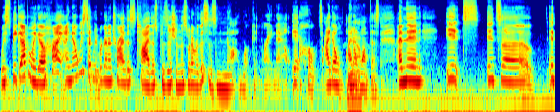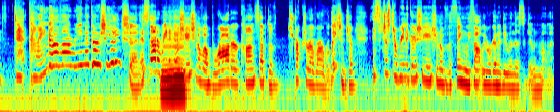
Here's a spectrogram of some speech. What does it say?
we speak up and we go, Hi, I know we said we were gonna try this tie, this position, this whatever. This is not working right now. It hurts. I don't I don't want this. And then it's it's a it's t- kind of a renegotiation. It's not a mm-hmm. renegotiation of a broader concept of structure of our relationship. It's just a renegotiation of the thing we thought we were going to do in this given moment.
